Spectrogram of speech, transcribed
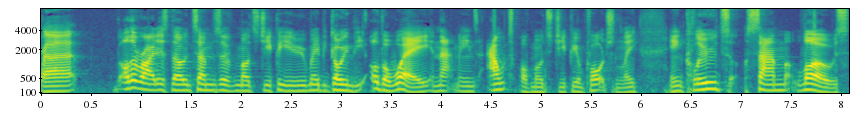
Uh, other riders, though, in terms of MotoGP, who may be going the other way, and that means out of MotoGP, unfortunately, includes Sam Lowes.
